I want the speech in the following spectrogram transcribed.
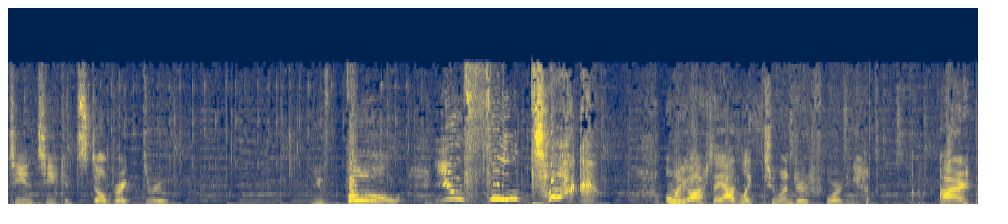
TNT can still break through. You fool! You fool! Tuck! Oh my gosh, they had like 240. Alright.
